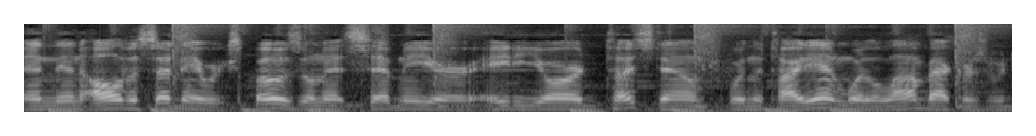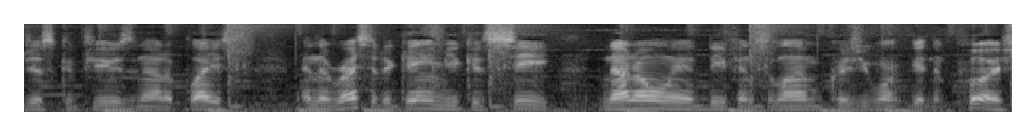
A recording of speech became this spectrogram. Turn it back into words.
and then all of a sudden they were exposed on that 70 or 80 yard touchdown from the tight end where the linebackers were just confused and out of place. And the rest of the game, you could see not only a defensive line because you weren't getting a push.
